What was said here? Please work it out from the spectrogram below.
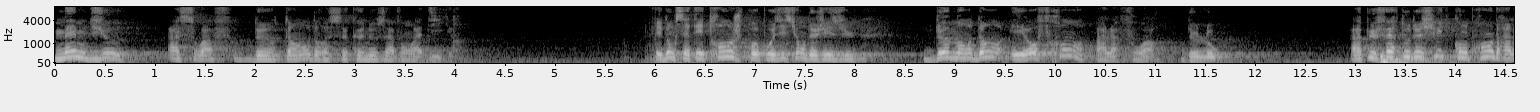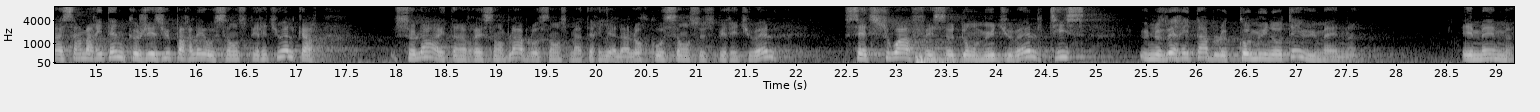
Même Dieu a soif d'entendre ce que nous avons à dire. Et donc cette étrange proposition de Jésus, demandant et offrant à la fois de l'eau, a pu faire tout de suite comprendre à la Samaritaine que Jésus parlait au sens spirituel, car cela est invraisemblable au sens matériel, alors qu'au sens spirituel, cette soif et ce don mutuel tissent une véritable communauté humaine, et même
